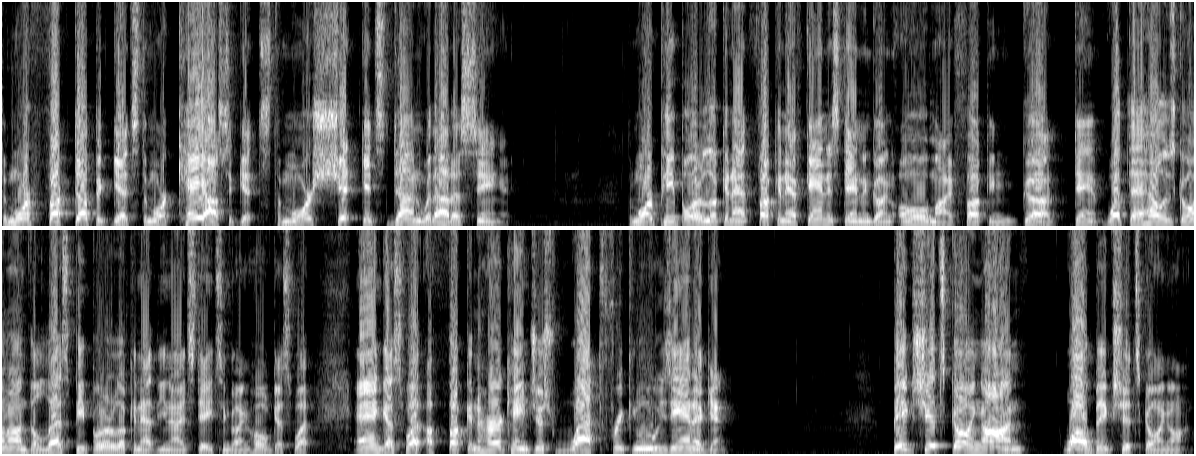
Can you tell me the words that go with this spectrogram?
The more fucked up it gets, the more chaos it gets, the more shit gets done without us seeing it. The more people are looking at fucking Afghanistan and going, oh my fucking god damn, what the hell is going on? The less people are looking at the United States and going, oh, guess what? And guess what? A fucking hurricane just whacked freaking Louisiana again. Big shit's going on while big shit's going on.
